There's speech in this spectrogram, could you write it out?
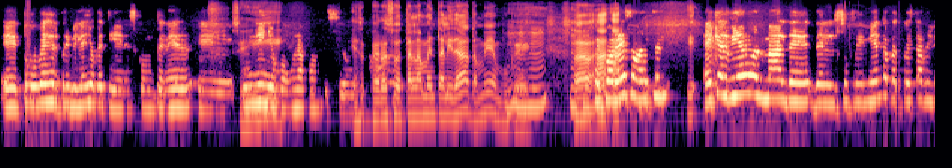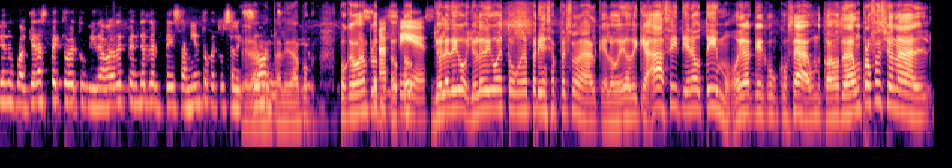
eh, tú ves el privilegio que tienes con tener eh, Sí. un niño con una condición. Eso- pero eso está en la mentalidad también, porque... Ah, Pues ah, por ah, eso es que, el, es que el bien o el mal de- del sufrimiento que tú estás viviendo en cualquier aspecto de tu vida va a depender del pensamiento que tú de la selecciones. mentalidad porque, porque por ejemplo Así es. yo le digo yo le digo esto con una experiencia personal que lo digo de que ah sí tiene autismo oiga que o sea un- cuando te da un profesional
